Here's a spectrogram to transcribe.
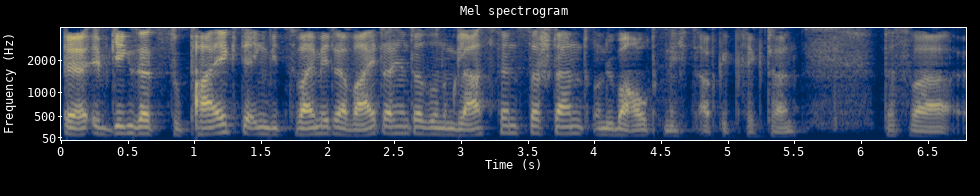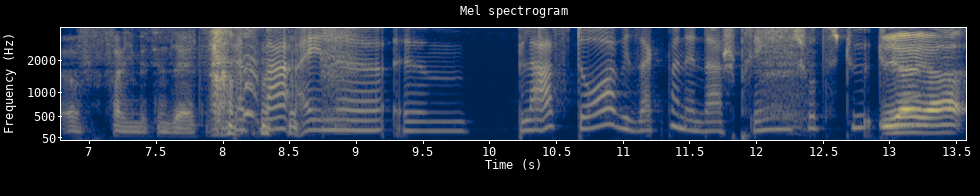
Äh, Im Gegensatz zu Pike, der irgendwie zwei Meter weiter hinter so einem Glasfenster stand und überhaupt nichts abgekriegt hat. Das war, äh, fand ich ein bisschen seltsam. Das war eine ähm, Blastdoor, wie sagt man denn da? Sprengschutztür? Ja, ja,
